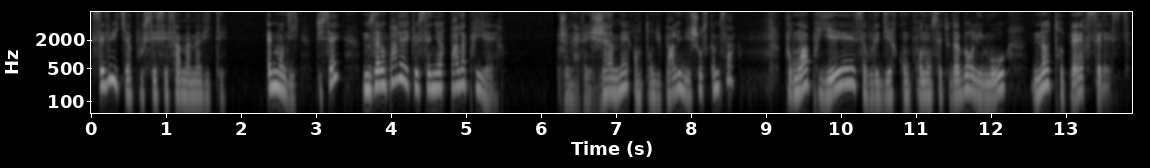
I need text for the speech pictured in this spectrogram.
C'est lui qui a poussé ces femmes à m'inviter. Elles m'ont dit, tu sais, nous allons parler avec le Seigneur par la prière. Je n'avais jamais entendu parler des choses comme ça. Pour moi, prier, ça voulait dire qu'on prononçait tout d'abord les mots Notre Père céleste.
